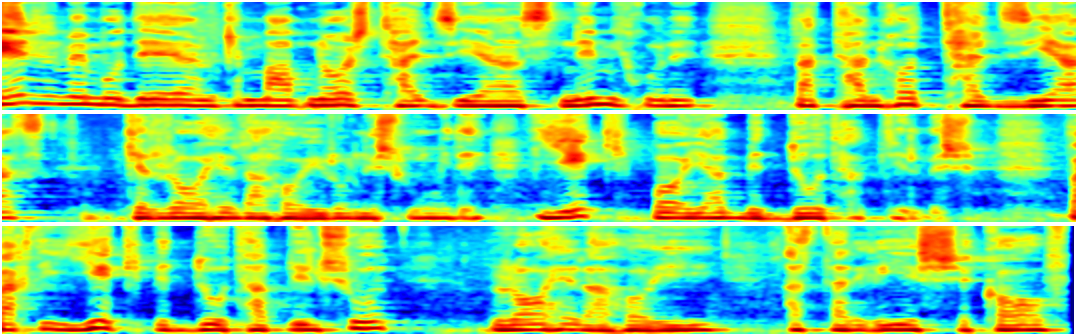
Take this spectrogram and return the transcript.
علم مدرن که مبناش تجزیه است نمی‌خونه و تنها تجزیه است که راه رهایی رو نشون میده. یک باید به دو تبدیل بشه. وقتی یک به دو تبدیل شد راه رهایی از طریقی شکاف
